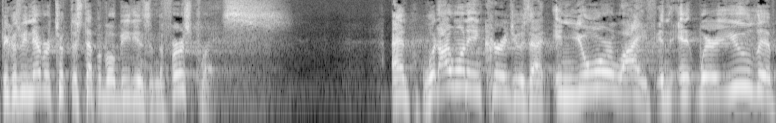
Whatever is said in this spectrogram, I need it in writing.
because we never took the step of obedience in the first place. And what I want to encourage you is that in your life, in, in where you live,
